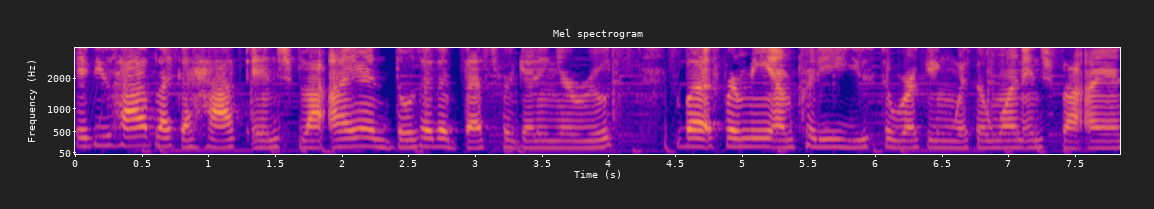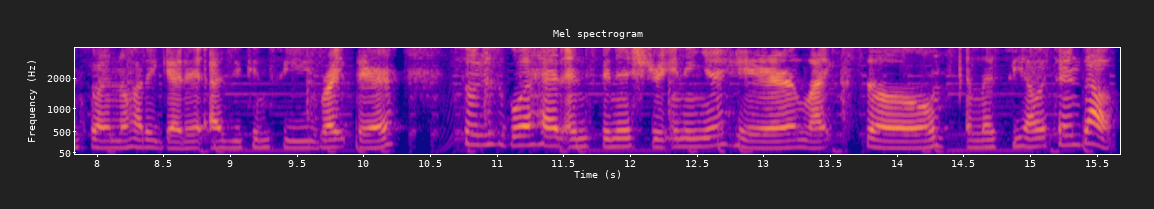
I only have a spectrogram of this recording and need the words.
If you have like a half inch flat iron, those are the best for getting your roots. But for me, I'm pretty used to working with a one inch flat iron, so I know how to get it as you can see right there. So just go ahead and finish straightening your hair like so, and let's see how it turns out.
